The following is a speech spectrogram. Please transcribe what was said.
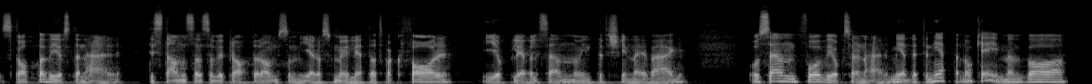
skapar vi just den här distansen som vi pratar om som ger oss möjlighet att vara kvar i upplevelsen och inte försvinna iväg. Och sen får vi också den här medvetenheten. Okej, okay, men vad,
